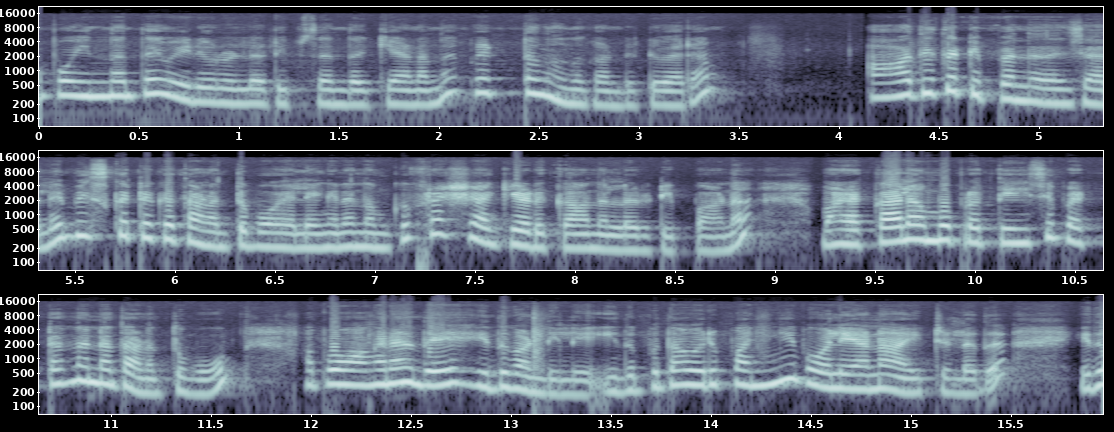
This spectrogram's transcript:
അപ്പോൾ ഇന്നത്തെ വീഡിയോയിലുള്ള ടിപ്സ് എന്തൊക്കെയാണെന്ന് പെട്ടെന്നൊന്ന് കണ്ടിട്ട് വരാം. ആദ്യത്തെ ടിപ്പ് എന്താണെന്ന് വെച്ചാൽ ബിസ്ക്കറ്റൊക്കെ തണുത്ത് പോയാൽ എങ്ങനെ നമുക്ക് ഫ്രഷ് ആക്കി എടുക്കുക എന്നുള്ളൊരു ടിപ്പാണ് മഴക്കാലമാകുമ്പോൾ പ്രത്യേകിച്ച് പെട്ടെന്ന് തന്നെ തണുത്ത് പോകും അപ്പോൾ അങ്ങനെ അതേ ഇത് കണ്ടില്ലേ? ഇതിപ്പോൾ ഒരു പഞ്ഞി പോലെയാണ് ആയിട്ടുള്ളത്. ഇത്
